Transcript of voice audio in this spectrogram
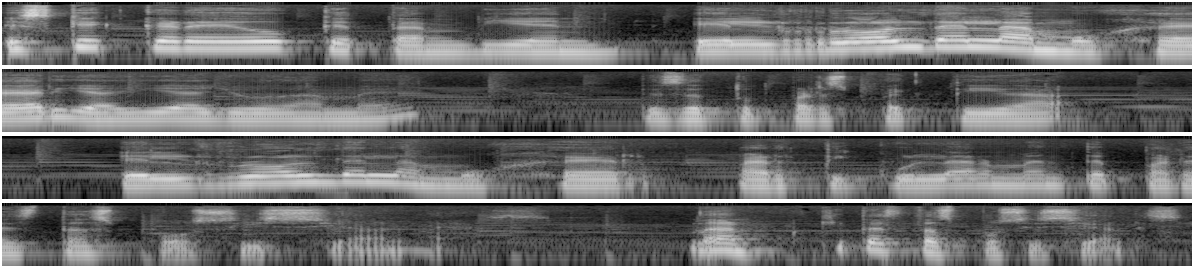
Es que creo que también el rol de la mujer y ahí ayúdame desde tu perspectiva el rol de la mujer, particularmente para estas posiciones. Bueno, quita estas posiciones.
